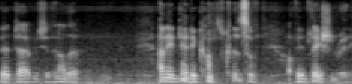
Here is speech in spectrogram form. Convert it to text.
but uh, which is another unintended consequence of, of inflation, really.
